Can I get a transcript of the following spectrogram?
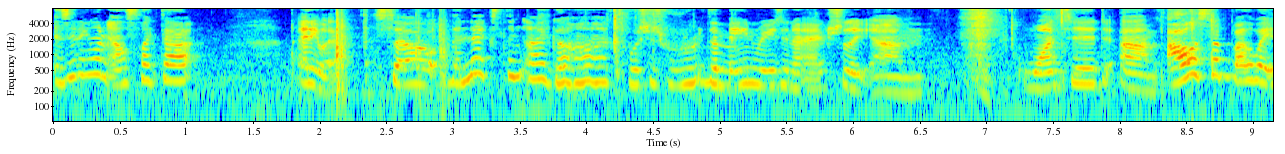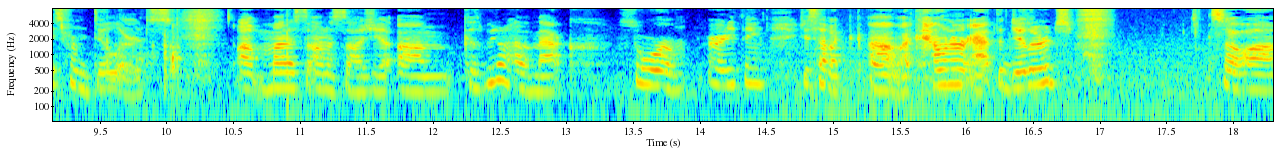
is anyone else like that? Anyway, so the next thing I got, which is the main reason I actually um, wanted, um, all this stuff, by the way, is from Dillard's, um, minus Anastasia, because um, we don't have a Mac store or anything. just have a, um, a counter at the Dillard's. So, uh,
